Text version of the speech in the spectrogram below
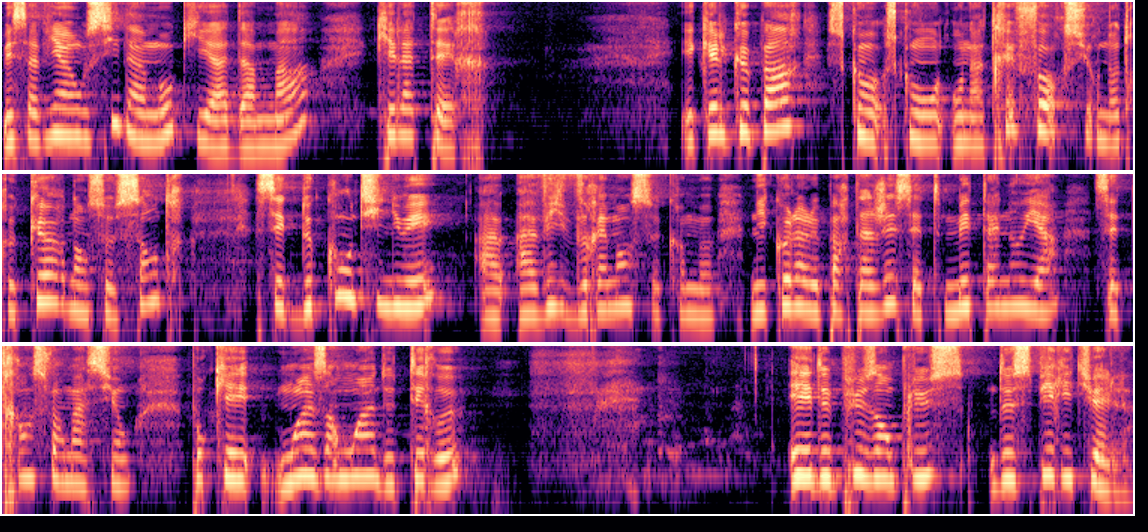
mais ça vient aussi d'un mot qui est Adama, qui est la terre. Et quelque part, ce qu'on a très fort sur notre cœur dans ce centre, c'est de continuer à, vivre vraiment, comme Nicolas le partageait, cette métanoïa, cette transformation, pour qu'il y ait moins en moins de terreux et de plus en plus de spirituel.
